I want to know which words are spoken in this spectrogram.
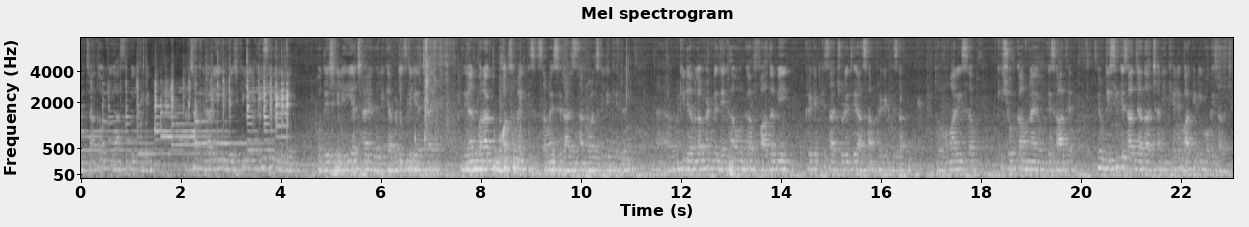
मैं चाहता हूँ कि यहाँ से कोई खेले। अच्छा खिलाड़ी देश के लिए कहीं से भी निकले वो देश के लिए ही अच्छा है, दिल्ली कैपिटल्स के लिए अच्छा है। रियान पराग तो बहुत समय समय से राजस्थान रॉयल्स के लिए खेल रहे हैं। उनकी डेवलपमेंट में देखा उनका फादर भी क्रिकेट के साथ जुड़े थे, आसाम क्रिकेट के साथ। तो हमारी सब की शुभकामनाएँ उनके साथ है। सिर्फ़ डीसी के साथ ज़्यादा अच्छा नहीं खेले, बाकी टीमों के साथ अच्छा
